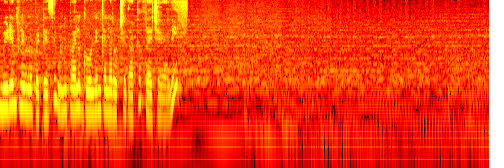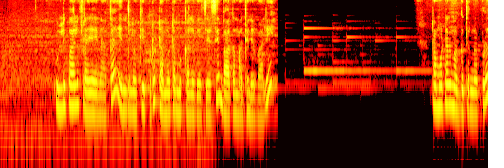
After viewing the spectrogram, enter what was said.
మీడియం ఫ్లేమ్లో పెట్టేసి ఉల్లిపాయలు గోల్డెన్ కలర్ వచ్చేదాకా ఫ్రై చేయాలి. ఉల్లిపాయలు ఫ్రై అయినాక ఇందులోకి ఇప్పుడు టమోటా ముక్కలు వేసేసి బాగా మగ్గనివ్వాలి. టమోటాలు మగ్గుతున్నప్పుడు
